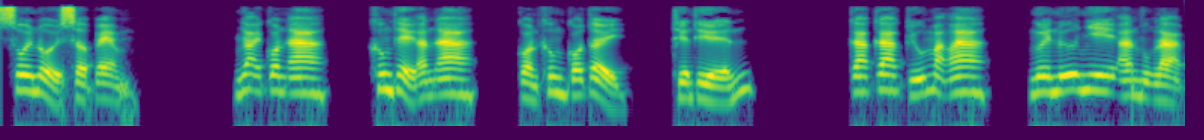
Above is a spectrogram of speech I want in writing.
sôi nổi sợp em. Ngại con A, không thể ăn A, còn không có tẩy, thiên thiến. Ca ca cứu mạng A, người nữ nhi ăn vụng lạp.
